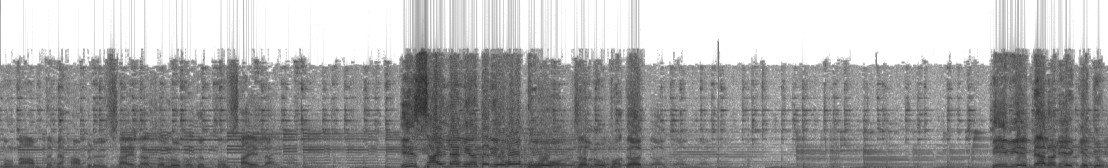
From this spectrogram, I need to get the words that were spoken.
નું નામ તમે સાંભળ્યું, સાયલા જલુ ભગતનું સાયલા. એ સાયલા ની અંદર એવો ભૂવો જલુ ભગત. દેવીએ મેલડીએ કીધું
